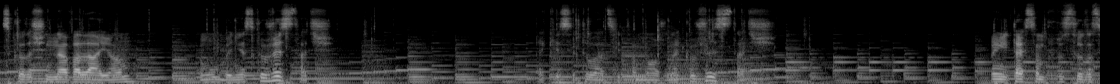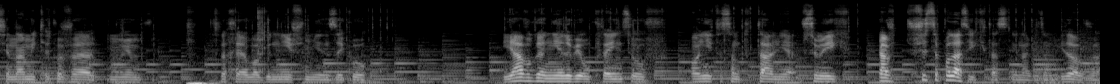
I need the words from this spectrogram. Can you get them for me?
skoro się nawalają, mógłby nie skorzystać. W takiej sytuacji to można korzystać. Oni i tak są po prostu Rosjanami, tylko że mówię w trochę łagodniejszym języku. Ja w ogóle nie lubię Ukraińców. Oni to są totalnie. W sumie ich. Wszyscy Polacy ich teraz nienawidzą i dobrze.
